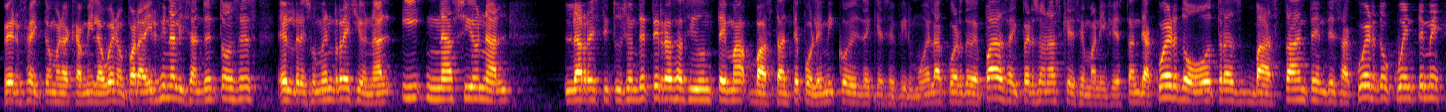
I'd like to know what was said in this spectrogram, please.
Perfecto, María Camila. Bueno, para ir finalizando entonces el resumen regional y nacional, la restitución de tierras ha sido un tema bastante polémico desde que se firmó el acuerdo de paz. Hay personas que se manifiestan de acuerdo, otras bastante en desacuerdo. Cuénteme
